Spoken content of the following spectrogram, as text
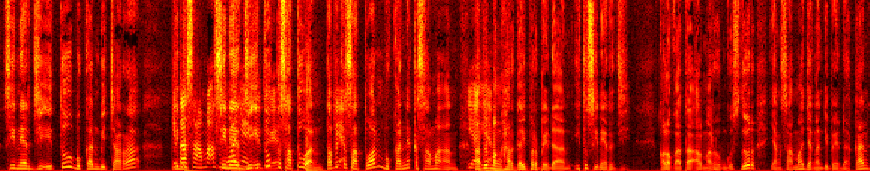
Sinergi itu bukan bicara kita gini, sama sinergi gitu itu ya? kesatuan, tapi yeah. kesatuan bukannya kesamaan, yeah, tapi yeah. menghargai perbedaan. Itu sinergi. Kalau kata almarhum Gus Dur, yang sama jangan dibedakan,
